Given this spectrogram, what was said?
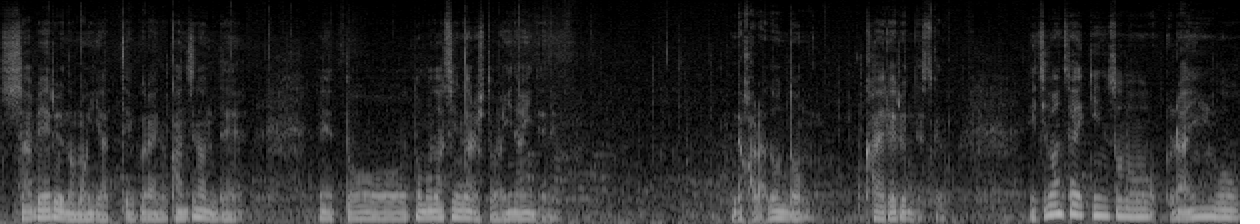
喋るのも嫌っていうぐらいの感じなんで、えっ、と、友達になる人はいないんでね。だからどんどん変えれるんですけど。一番最近その LINE を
